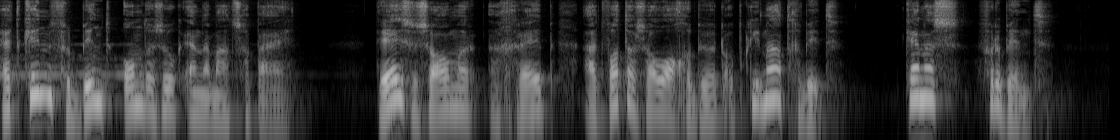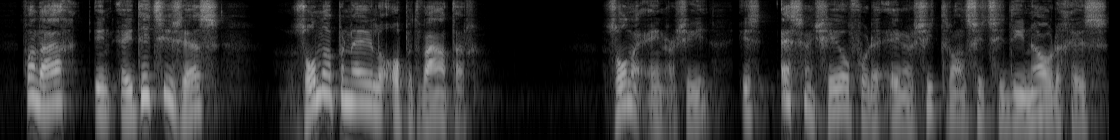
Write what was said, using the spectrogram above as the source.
Het KIN verbindt onderzoek en de maatschappij. Deze zomer een greep uit wat er zo al gebeurt op klimaatgebied. Kennis verbindt. Vandaag in editie 6 zonnepanelen op het water. Zonne-energie is essentieel voor de energietransitie die nodig is,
